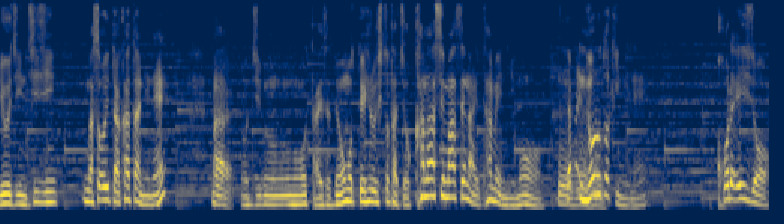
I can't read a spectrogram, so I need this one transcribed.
友人知人、まあ、そういった方にね、まあ、はい、自分を大切に思っている人たちを悲しませないためにも、やっぱり乗る時にねこれ以上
